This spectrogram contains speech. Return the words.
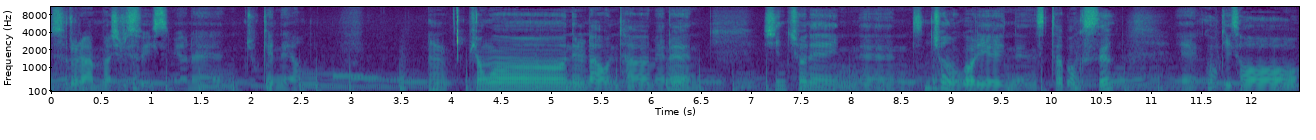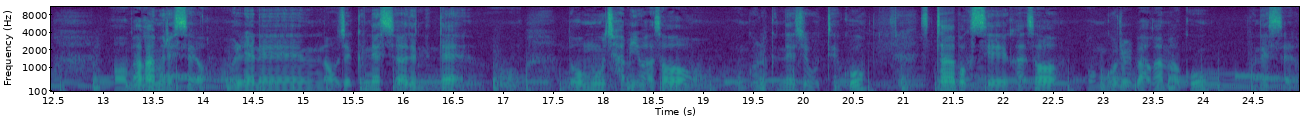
술을 안 마실 수 있으면 좋겠네요. 음, 병원을 나온 다음에는 신촌에 있는 신촌 오거리에 있는 스타벅스 예, 거기서 어, 마감을 했어요. 원래는 어제 끝냈어야 됐는데 어, 너무 잠이 와서 원고를 끝내지 못하고 스타벅스에 가서 원고를 마감하고 보냈어요.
